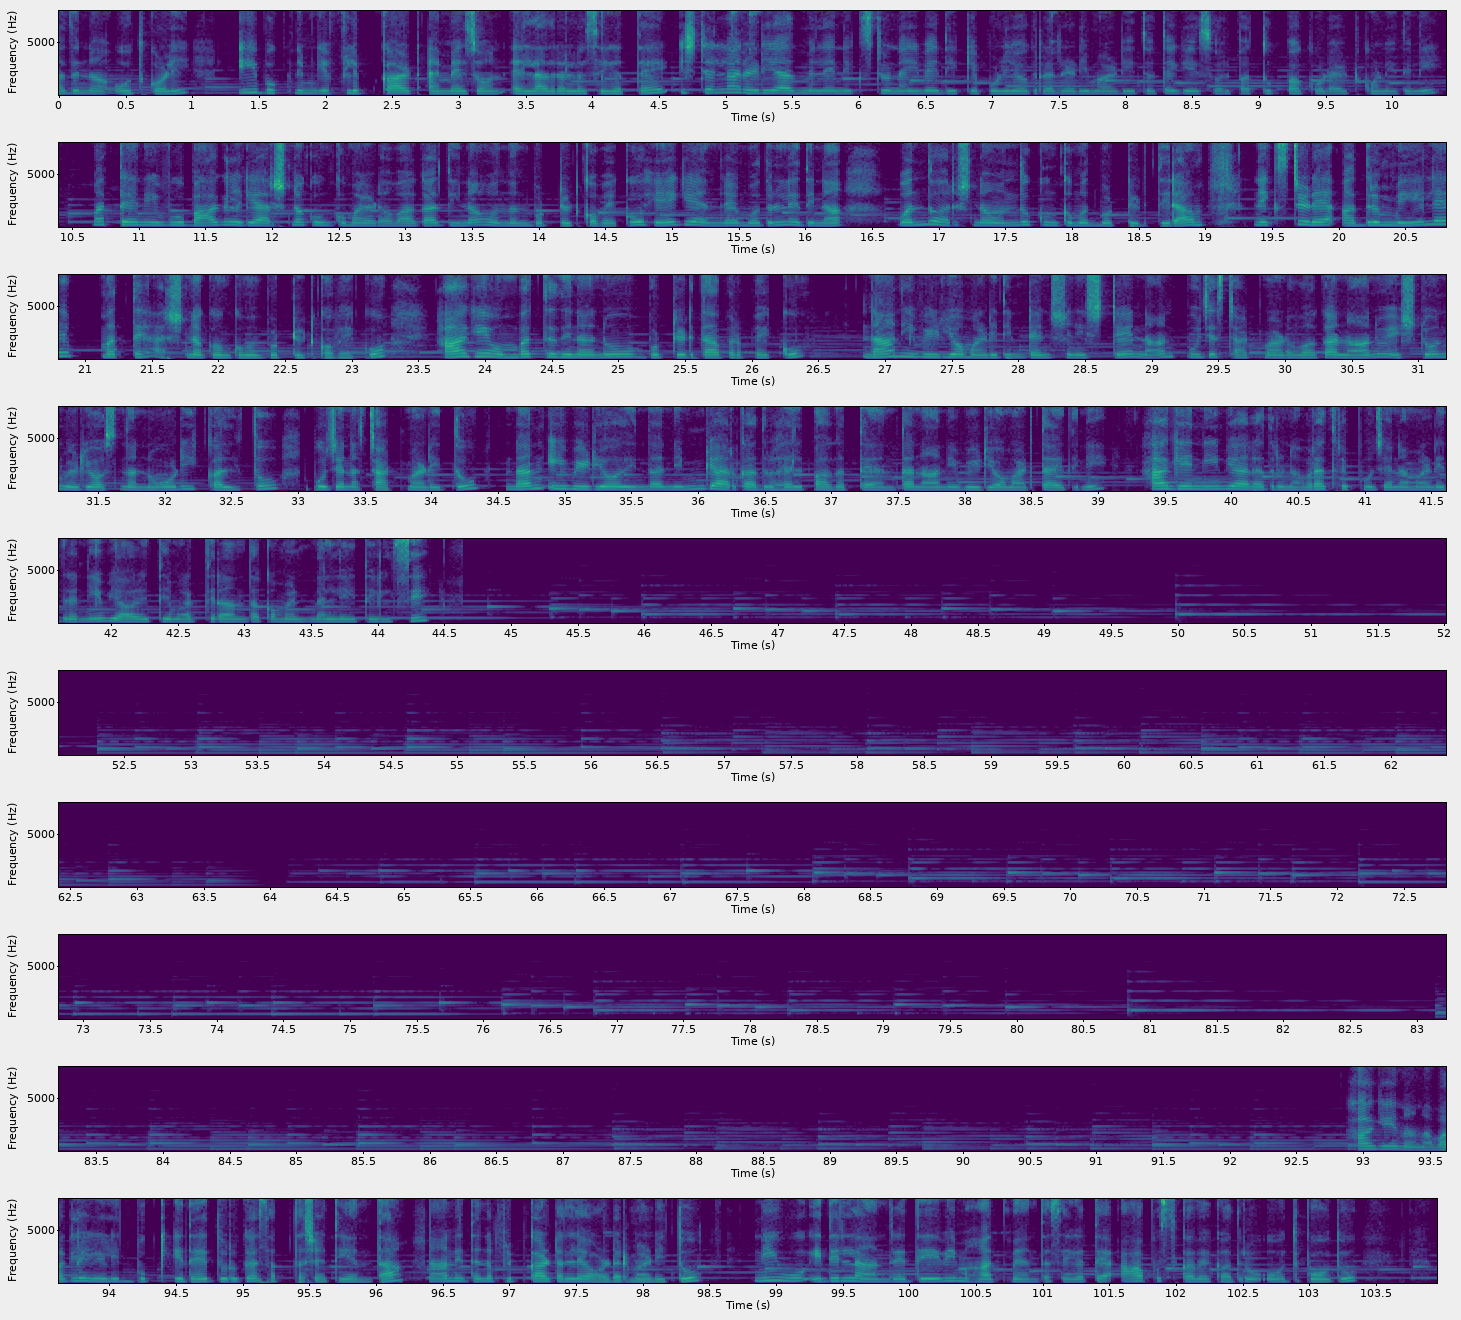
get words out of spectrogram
ಅದನ್ನು ಓದ್ಕೊಳ್ಳಿ. ಈ ಬುಕ್ ನಿಮಗೆ ಫ್ಲಿಪ್ಕಾರ್ಟ್ ಅಮೆಝಾನ್ ಎಲ್ಲದರಲ್ಲೂ ಸಿಗುತ್ತೆ. ಇಷ್ಟೆಲ್ಲ ರೆಡಿ ಆದಮೇಲೆ ನೆಕ್ಸ್ಟು ನೈವೇದ್ಯಕ್ಕೆ ಪುಳಿಯೋಗರೆ ರೆಡಿ ಮಾಡಿ ಜೊತೆಗೆ ಸ್ವಲ್ಪ ತುಪ್ಪ ಕೂಡ ಇಟ್ಕೊಂಡಿದ್ದೀನಿ. ಮತ್ತು ನೀವು ಬಾಗಿಲಿಗೆ ಅರಿಶಿನ ಕುಂಕುಮ ಇಡೋವಾಗ ದಿನ ಒಂದೊಂದು ಬೊಟ್ಟು ಇಟ್ಕೋಬೇಕು ಹೇಗೆ ಅಂದರೆ ಮೊದಲನೇ ದಿನ ಒಂದು ಅರಿಶಿನ ಒಂದು ಕುಂಕುಮದ ಬೊಟ್ಟು ಇಡ್ತೀರಾ ನೆಕ್ಸ್ಟ್ ಡೇ ಅದ್ರ ಮೇಲೆ ಮತ್ತೆ ಅರಿಶಿನ ಕುಂಕುಮದ ಬೊಟ್ಟು ಇಟ್ಕೋಬೇಕು ಹಾಗೆ ಒಂಬತ್ತು ದಿನವೂ ಬೊಟ್ಟಿಡ್ತಾ ಬರಬೇಕು. ನಾನು ಈ ವಿಡಿಯೋ ಮಾಡಿದ್ದೀನಿ ಟೆನ್ಷನ್ ಇಷ್ಟೇ. ನಾನು ಪೂಜೆ ಸ್ಟಾರ್ಟ್ ಮಾಡುವಾಗ ನಾನು ಎಷ್ಟೊಂದು ವಿಡಿಯೋಸ್ನ ನೋಡಿ ಕಲಿತು ಪೂಜೆನ ಸ್ಟಾರ್ಟ್ ಮಾಡಿದ್ದು. ನನ್ನ ಈ ವಿಡಿಯೋದಿಂದ ನಿಮ್ಗೆ ಯಾರಿಗಾದ್ರೂ ಹೆಲ್ಪ್ ಆಗುತ್ತೆ ಅಂತ ನಾನು ಈ ವಿಡಿಯೋ ಮಾಡ್ತಾ ಇದ್ದೀನಿ. ಹಾಗೆ ನೀವು ಯಾರಾದರೂ ನವರಾತ್ರಿ ಪೂಜೆನ ಮಾಡಿದರೆ ನೀವು ಯಾವ ರೀತಿ ಮಾಡ್ತೀರಾ ಅಂತ ಕಮೆಂಟ್ನಲ್ಲಿ ತಿಳಿಸಿ. ಹಾಗೆ ನಾನು ಅವಾಗಲೇ ಹೇಳಿದ ಬುಕ್ ಇದೆ ದುರ್ಗಾ ಸಪ್ತಶತಿ ಅಂತ. ನಾನು ಇದನ್ನು ಫ್ಲಿಪ್ಕಾರ್ಟಲ್ಲೇ ಆರ್ಡರ್ ಮಾಡಿದ್ದು. ನೀವು ಇದಿಲ್ಲ ಅಂದರೆ ದೇವಿ ಮಹಾತ್ಮೆ ಅಂತ ಸಿಗುತ್ತೆ. ಆ ಪುಸ್ತಕ ಬೇಕಾದರೂ ಓದ್ಬೋದು.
